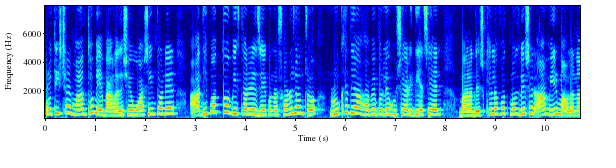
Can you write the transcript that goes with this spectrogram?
প্রতিষ্ঠার মাধ্যমে বাংলাদেশে ওয়াশিংটনের আধিপত্য বিস্তারের যে কোনো ষড়যন্ত্র রুখে দেওয়া হবে বলে হুঁশিয়ারি দিয়েছেন বাংলাদেশ খেলাফত মজলিসের আমির মাওলানা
